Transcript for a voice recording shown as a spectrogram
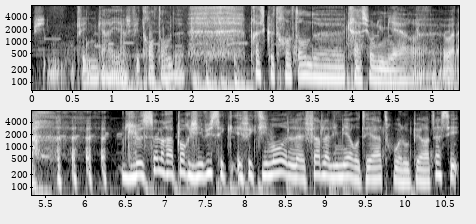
puis j'ai fait une carrière, j'ai fait 30 ans de presque 30 ans de création de lumière, euh, voilà. le seul rapport que j'ai vu, c'est qu'effectivement, faire de la lumière au théâtre ou à l'opéra, c'est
